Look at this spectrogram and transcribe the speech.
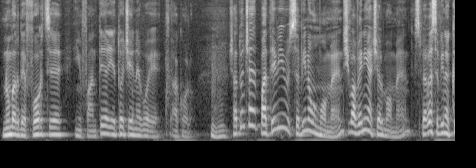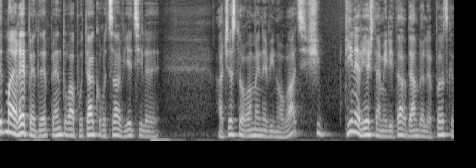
număr de forțe, infanterie, tot ce e nevoie acolo. Uh-huh. Și atunci va trebui să vină un moment și va veni acel moment, sperăm să vină cât mai repede pentru a putea cruța viețile acestor oameni nevinovați și tinerii ăștia militari de ambele părți, că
